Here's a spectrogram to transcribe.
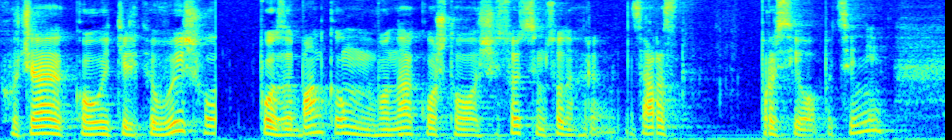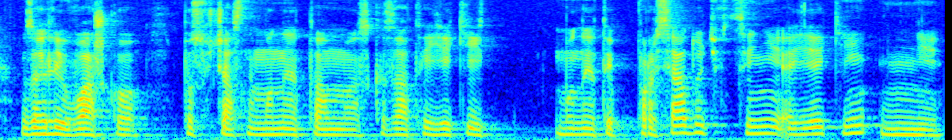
Хоча, коли тільки вийшло, поза банком вона коштувала 600-700 гривень. Зараз просіла по ціні. Взагалі важко по сучасним монетам сказати, які монети просядуть в ціні, а які ні.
